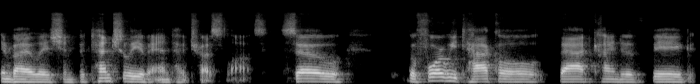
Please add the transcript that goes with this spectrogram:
in violation potentially of antitrust laws. So, before we tackle that kind of big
